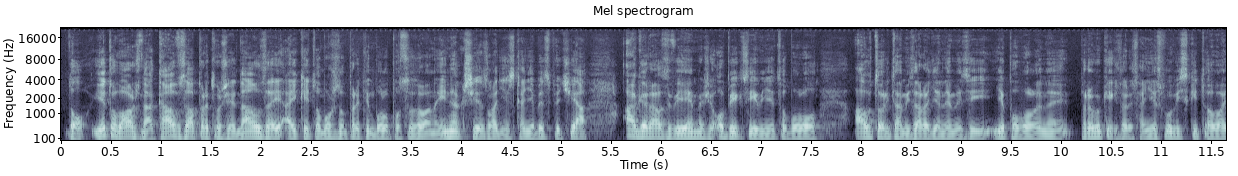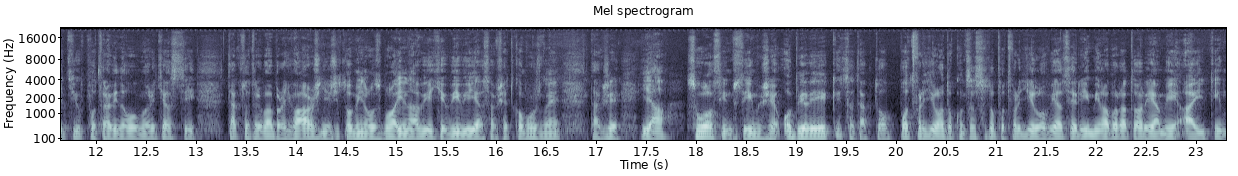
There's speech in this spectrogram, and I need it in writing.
No, je to vážna kauza, pretože naozaj, aj keď to možno predtým bolo posudzované inakšie z hľadiska nebezpečia, ak raz vieme, že objektívne to bolo autoritami zaradené medzi nepovolené prvky, ktoré sa nesmú vyskytovať v potravinovom reťazci, tak to treba brať vážne, že to minulosť bola iná, viete, vyvíja sa všetko možné. Takže ja súhlasím s tým, že obilie, keď sa takto potvrdilo, dokonca sa to potvrdilo viacerými laboratóriami, aj tým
